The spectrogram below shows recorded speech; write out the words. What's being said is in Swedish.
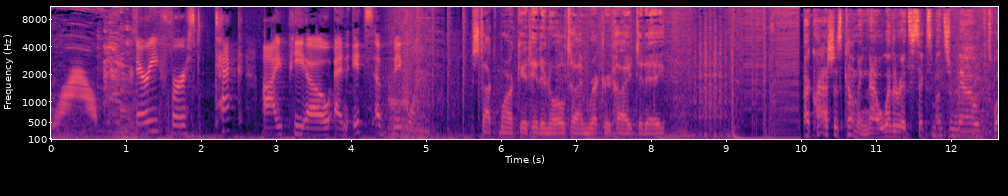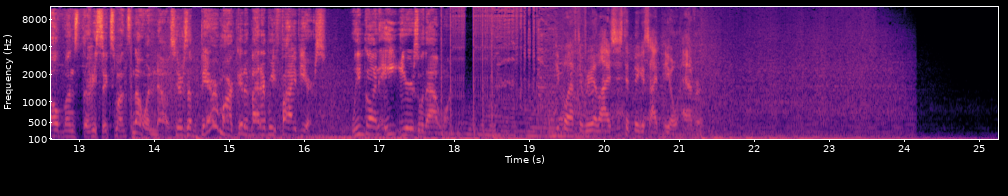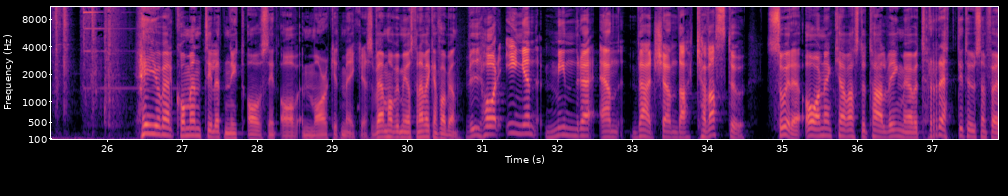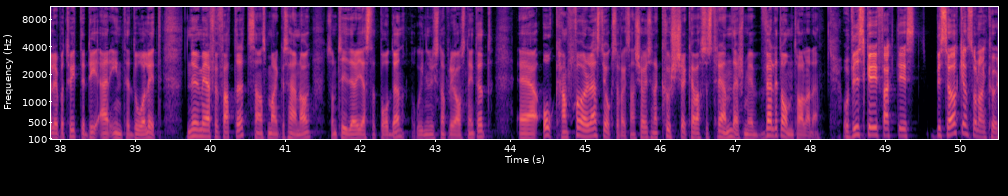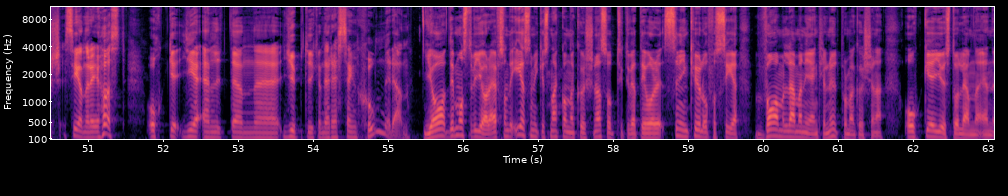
Wow. Very first tech IPO, and it's a big one. Stock market hit an all time record high today. A crash is coming. Now, whether it's six months from now, 12 months, 36 months, no one knows. There's a bear market about every five years. We've gone eight years without one. People have to realize this is the biggest IPO ever. Hej och välkommen till ett nytt avsnitt av Market Makers. Vem har vi med oss den här veckan Fabian? Vi har ingen mindre än världskända Kavastu. Så är det. Arne Kavastu Talving med över 30 000 följare på Twitter. Det är inte dåligt. Numera författare tillsammans med Marcus Hernag som tidigare gästat podden. Gå in och lyssna på det avsnittet. Eh, och han föreläste ju också faktiskt. Han kör ju sina kurser, Kavastus trender, som är väldigt omtalade. Och vi ska ju faktiskt besöka en sådan kurs senare i höst och ge en liten eh, djupdykande recension i den. Ja, det måste vi göra. Eftersom det är så mycket snack om de här kurserna så tyckte vi att det var svinkul att få se vad lär man egentligen ut på de här kurserna och eh, just då lämna en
